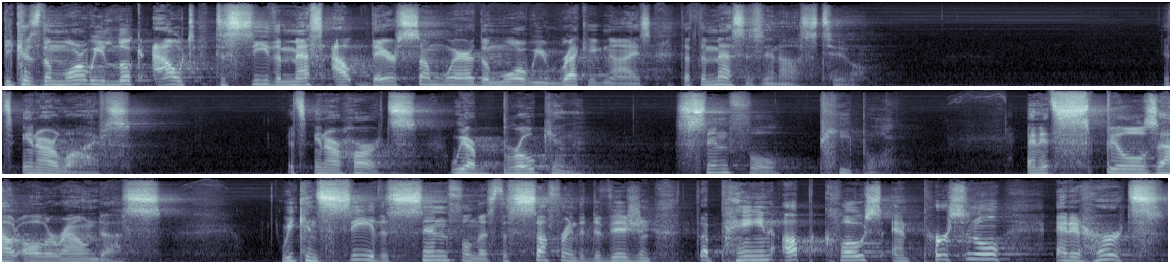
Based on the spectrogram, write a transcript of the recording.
Because the more we look out to see the mess out there somewhere, the more we recognize that the mess is in us too. It's in our lives, it's in our hearts. We are broken, sinful people, and it spills out all around us. We can see the sinfulness, the suffering, the division, the pain up close and personal, and it hurts.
